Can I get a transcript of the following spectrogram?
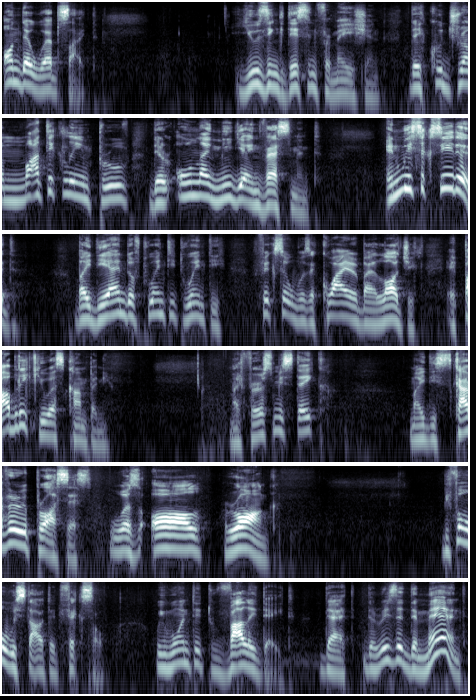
on their website. Using this information, they could dramatically improve their online media investment. And we succeeded. By the end of 2020, Fixel was acquired by Logiq, a public US company. My first mistake? My discovery process was all wrong. Before we started Fixel, we wanted to validate that there is a demand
